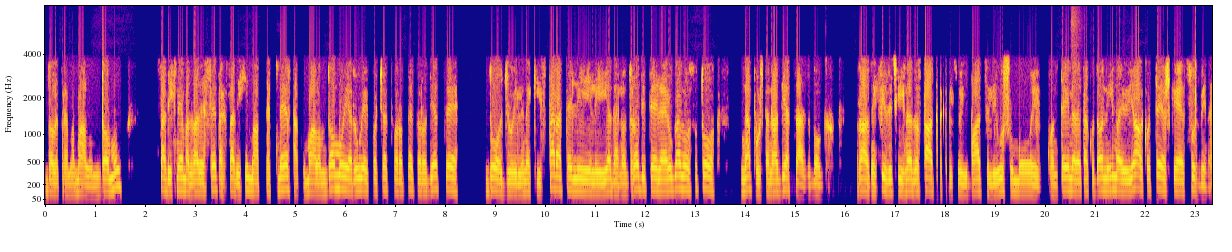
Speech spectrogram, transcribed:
dole prema malom domu. Sad ih nema dvadesetak, sad ih ima petnestak u malom domu jer uvijek po četvoro, petoro djece dođu ili neki staratelji ili jedan od roditelja jer uglavnom su to napuštena djeca zbog raznih fizičkih nedostataka, su ih bacili u šumu i kontejnere, tako da oni imaju jako teške sudbine.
